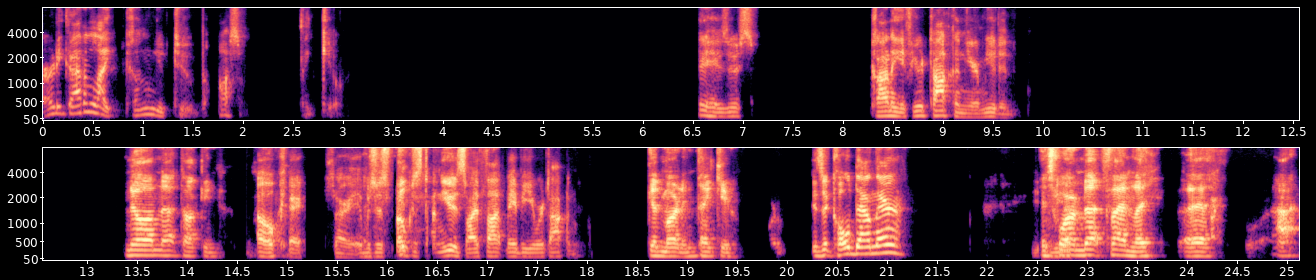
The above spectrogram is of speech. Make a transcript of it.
Already got a like on YouTube. Awesome. Thank you. Hey, Jesus. Connie, if you're talking, you're muted. No, I'm not talking. Oh, okay. Sorry. It was just focused on you, so I thought maybe you were talking. Good morning. Thank you. Is it cold down there? It's You- warmed up finally. Uh, I,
